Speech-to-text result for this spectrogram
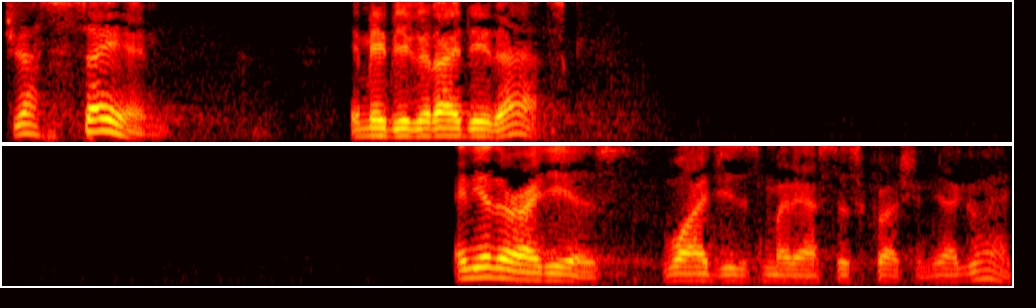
Just saying. It may be a good idea to ask. Any other ideas why Jesus might ask this question? Yeah, go ahead.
